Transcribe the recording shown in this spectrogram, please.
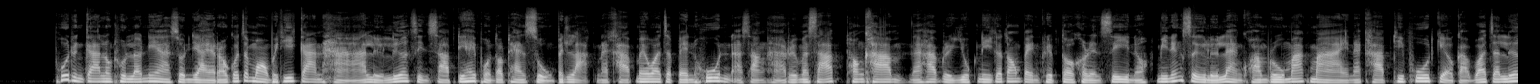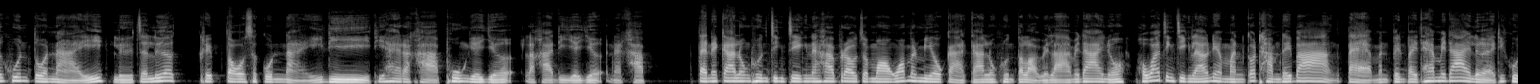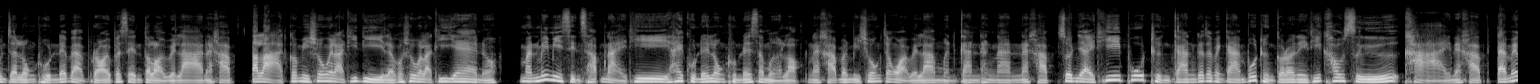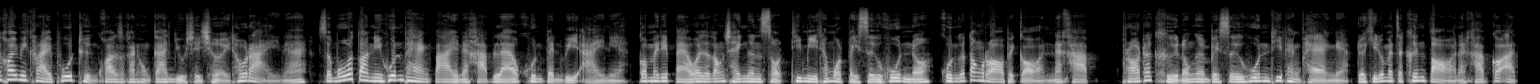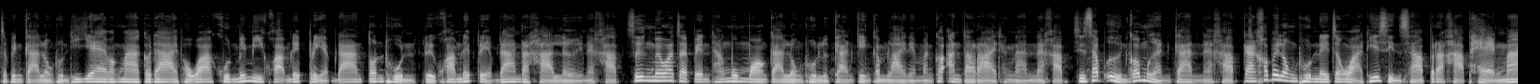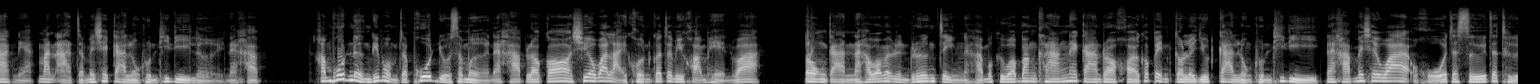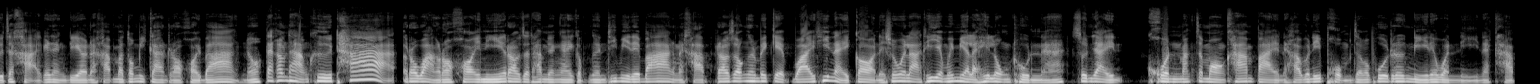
พูดถึงการลงทุนแล้วเนี่ย ส่วนใหญ่เราก็จะมองไปที่การหาหรือเลือกสินทรัพย์ที่ให้ผลตอบแทนสูงเป็นหลักนะครับ ไม่ว่าจะเป็นหุ้นอสังหาริมทรัพย์ ทองคำนะครับ หรือยุคนี้ก็ต้องเป็นคริปโตเคอเรนซีเนาะ มีหนังสือหรือแหล่งความรู้มากมายนะครับ ที่พูดเกี่ยวกับว่าจะเลือกหุ้นตัวไหน หรือจะเลือกคริปโตสกุลไหนดีที่ให้ราคาพุ่งเยอะๆ ราคาดีเยอะๆ นะครับ แต่ในการลงทุนจริงๆนะครับเราจะมองว่ามันมีโอกาสการลงทุนตลอดเวลาไม่ได้เนอะเพราะว่าจริง ๆแล้วเนี่ยมันก็ทำได้บ้าง แต่มันเป็นไปแทบไม่ได้เลย ที่คุณจะลงทุนได้แบบร้อยเปอร์เซ็นตลอดเวลานะครับตลาดก็มีช่วงเวลาที่ดีแล้วก็ช่วงเวลาที่แย่เนอะ มันไม่มีสินทรัพย์ไหนที่ให้คุณได้ลงทุนได้เสมอหรอกนะครับ มันมีช่วงจังหวะเวลาเหมือนกันทั้งนั้นนะครับ ส่วนใหญ่ที่พูดถึงกันก็จะเป็นการพูดถึงกรณีที่เข้าซื้อขายนะครับ แต่ไม่ค่อยมีใครพูดถึงความสำคัญของการอยู่เฉยๆเท่าไหร่นะ สมมุติว่าตอนนี้หุ้นแพงไปนะครับ แล้วคุณเป็น VI เนี่ย ก็ไม่ได้แปลว่าจะต้องใช้เงินสดที่มีทั้งหมดไปซื้อหุ้นเนาะ คุณก็ต้องรอไปก่อนนะครับ เพราะถ้าขืนเอาเงินไปซื้อหุ้นที่แพงๆเนี่ยโดยคิดว่ามันจะขึ้นต่อนะครับก็อาจจะเป็นการลงทุนที่แย่มากๆก็ได้ เพราะว่าคุณไม่มีความได้เปรียบด้านต้นทุน หรือความได้เปรียบด้านราคาเลยนะครับซึ่งไม่ว่าจะเป็นทั้งมุมมองการลงทุนหรือการเก็งกำไรเนี่ยมันก็อันตรายทั้งนั้นนะครับสินทรัพย์อื่นก็เหมือนกันนะครับการเข้าไปลงทุนในจังหวะที่สินทรัพย์ราคาแพงมากเนี่ยมันอาจจะไม่ใช่การลงทุนที่ดีเลยนะครับคำพูดหนึ่งที่ผมจะพูดอยู่เสมอนะครับ แล้วก็เชื่อว่าหลายคนก็จะมีความเห็นว่า ตรงกันนะครับว่ามันเป็นเรื่องจริงนะครับก็คือว่าบางครั้งในการรอคอยก็เป็นกลยุทธ์การลงทุนที่ดีนะครับไม่ใช่ว่าโอ้โหจะซื้อจะถือจะขายกันอย่างเดียวนะครับมันต้องมีการรอคอยบ้างเนาะแต่คำถามคือถ้าระหว่างรอคอยนี้เราจะทำยังไงกับเงินที่มีได้บ้างนะครับเราจะเอาเงินไปเก็บไว้ที่ไหนก่อนในช่วงเวลาที่ยังไม่มีอะไรให้ลงทุนนะส่วนใหญ่คนมักจะมองข้ามไปนะครับ วันนี้ผมจะมาพูดเรื่องนี้ในวันนี้นะครับ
